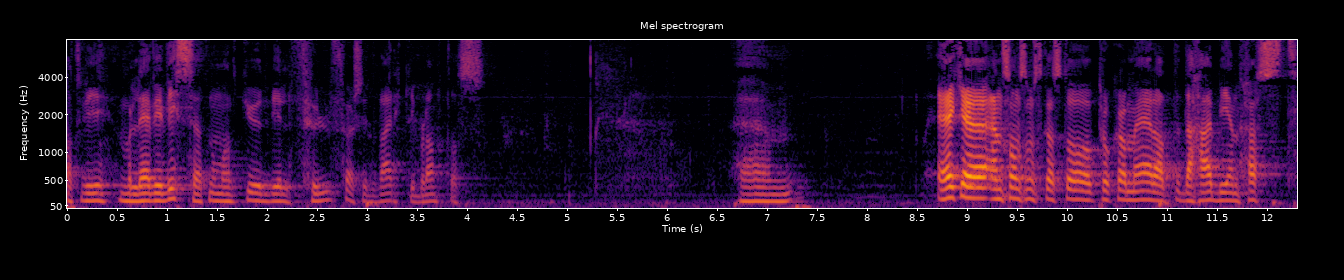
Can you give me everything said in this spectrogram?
at vi må leve i vissheten om at Gud vil fullføre sitt verk iblant oss. Um, jeg er ikke en sånn som skal stå og proklamere at dette blir en høst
